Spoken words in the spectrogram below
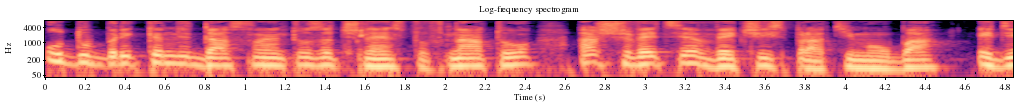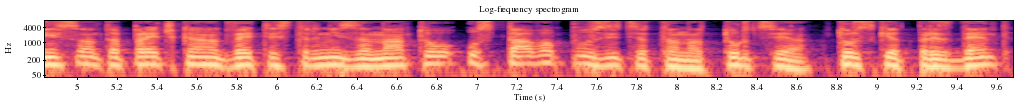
одобри кандидатстването за членство в НАТО, а Швеция вече изпрати молба. Единствената пречка на двете страни за НАТО остава позицията на Турция. Турският президент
